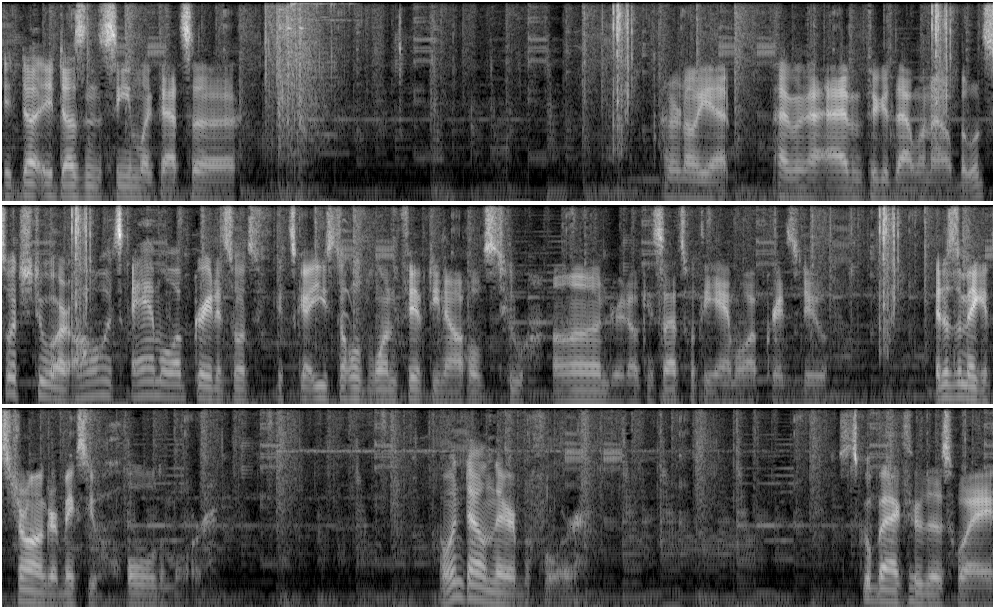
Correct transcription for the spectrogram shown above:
it do it doesn't seem like that's a I don't know yet. I haven't, I haven't figured that one out. But let's switch to our. Oh, it's ammo upgraded, so it's it's got used to hold 150. Now it holds 200. Okay, so that's what the ammo upgrades do. It doesn't make it stronger. It makes you hold more. I went down there before. Let's go back through this way.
